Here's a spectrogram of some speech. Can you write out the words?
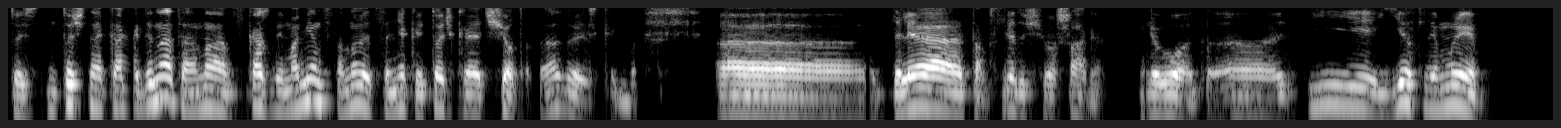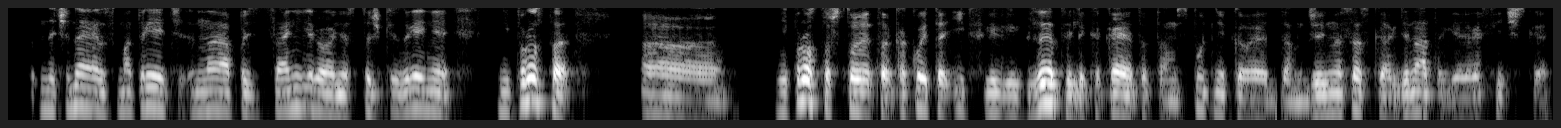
То есть ну, точная координата, она в каждый момент становится некой точкой отсчета, да, то есть как бы э, для там следующего шага. Вот. И если мы начинаем смотреть на позиционирование с точки зрения не просто, э, не просто, что это какой-то X, Z или какая-то там спутниковая там GNSS-координата географическая.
